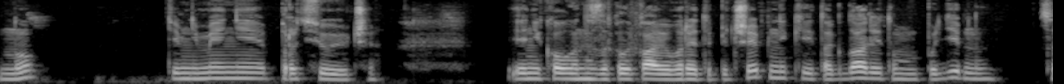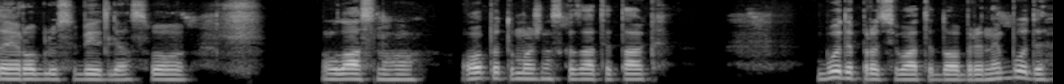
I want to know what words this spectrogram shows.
но, тим не менее, працююче. Я нікого не закликаю варити підшипники і так далі, і тому подібне. Це я роблю собі для свого власного опиту, можна сказати так. Буде працювати добре, не буде.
